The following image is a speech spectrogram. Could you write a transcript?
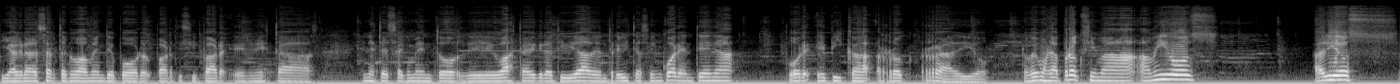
y agradecerte nuevamente por participar en estas en este segmento de Basta de Creatividad entrevistas en cuarentena por Épica Rock Radio. Nos vemos la próxima amigos. Adiós.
